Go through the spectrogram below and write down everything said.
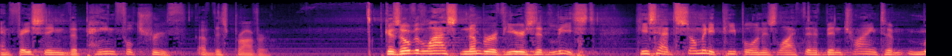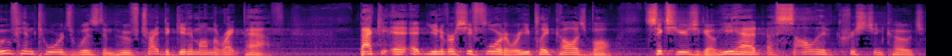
and facing the painful truth of this proverb. Because over the last number of years at least, he's had so many people in his life that have been trying to move him towards wisdom, who've tried to get him on the right path. Back at University of Florida, where he played college ball six years ago, he had a solid Christian coach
